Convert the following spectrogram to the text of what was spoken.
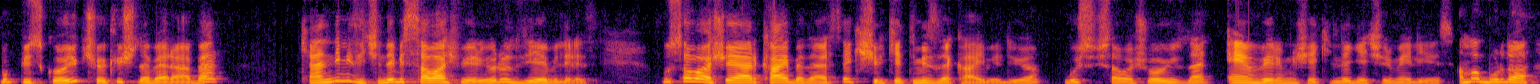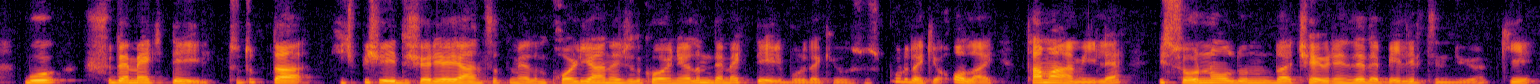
Bu psikolojik çöküşle beraber kendimiz için de bir savaş veriyoruz diyebiliriz. Bu savaşı eğer kaybedersek şirketimiz de kaybediyor. Bu savaşı o yüzden en verimli şekilde geçirmeliyiz. Ama burada bu şu demek değil. Tutup da hiçbir şeyi dışarıya yansıtmayalım, polyanacılık oynayalım demek değil buradaki husus. Buradaki olay tamamıyla bir sorun olduğunu da çevrenize de belirtin diyor ki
